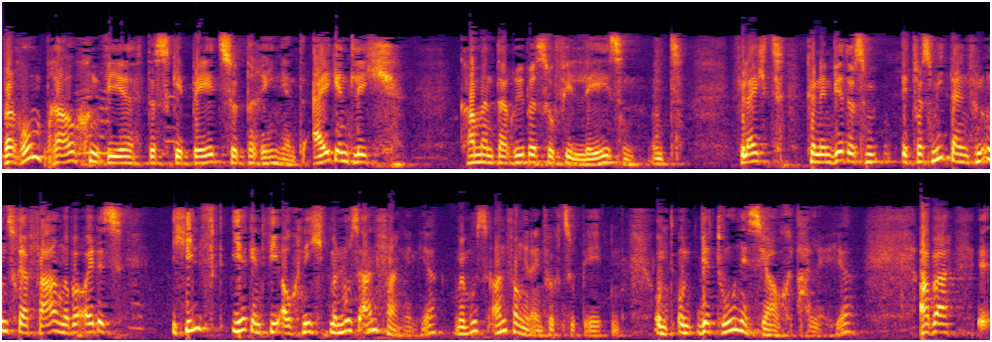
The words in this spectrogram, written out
Warum brauchen wir das Gebet so dringend? Eigentlich kann man darüber so viel lesen und vielleicht können wir das etwas mitteilen von unserer Erfahrung, aber alles hilft irgendwie auch nicht. Man muss anfangen, ja. Man muss anfangen einfach zu beten. Und, und wir tun es ja auch alle, ja. Aber äh,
